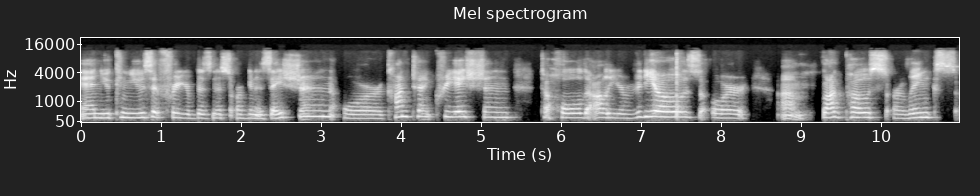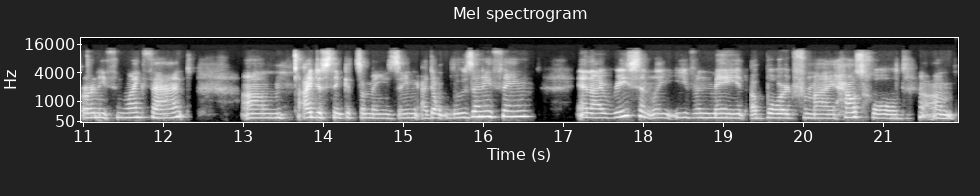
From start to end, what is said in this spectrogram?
and you can use it for your business organization or content creation to hold all your videos or um, blog posts or links or anything like that. Um, I just think it's amazing. I don't lose anything. And I recently even made a board for my household um,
